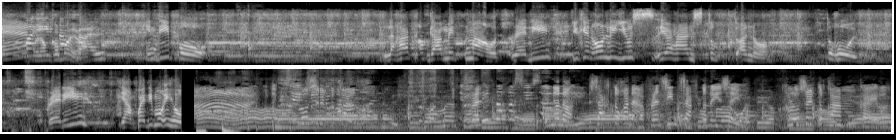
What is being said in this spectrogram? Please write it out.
And ba Walang kamay, ah. itanggal? hindi po. Lahat gamit mouth. Ready? You can only use your hands to, to ano, to hold. Ready? Yan, pwede mo i-hold. Sa... Eh, no, no, sakto ka na. Francine, sakto na yun sa'yo. Closer to cam, Kyle.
